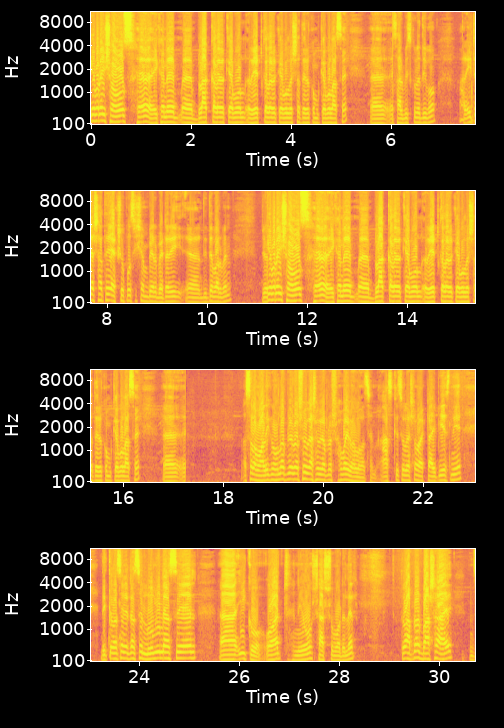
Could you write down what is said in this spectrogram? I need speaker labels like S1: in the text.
S1: একেবারেই সহজ হ্যাঁ এখানে ব্ল্যাক কালারের কেবল রেড কালারের কেবলের সাথে এরকম কেবল আছে সার্ভিস করে দিব। আর এটার সাথে একশো পঁচিশ অ্যাম্পিয়ার ব্যাটারি দিতে পারবেন। একেবারেই সহজ হ্যাঁ এখানে ব্ল্যাক কালারের কেবল রেড কালারের কেবলের সাথে এরকম কেবল আছে। আসসালামু আলাইকুম রহমতুল্লাহ, প্রিয় দর্শক, আশা করি আপনারা সবাই ভালো আছেন। আজকে চলে আসলাম একটা আইপিএস নিয়ে। দেখতে পাচ্ছেন, এটা হচ্ছে লুমিনাসের ইকো ওয়াট নিউ সাতশো মডেলের তো আপনার বাসায়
